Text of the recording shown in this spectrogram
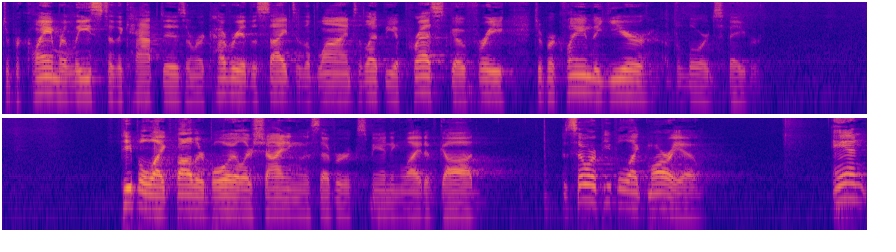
to proclaim release to the captives and recovery of the sight to the blind, to let the oppressed go free, to proclaim the year of the Lord's favor. People like Father Boyle are shining this ever expanding light of God, but so are people like Mario. And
